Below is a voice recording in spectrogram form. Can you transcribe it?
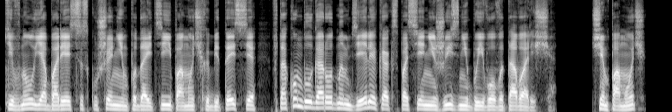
— кивнул я, борясь с искушением подойти и помочь Хабитессе в таком благородном деле, как спасение жизни боевого товарища. «Чем помочь?»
